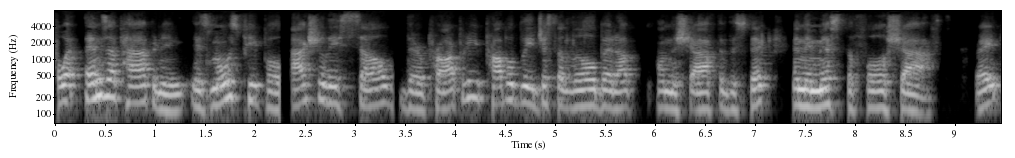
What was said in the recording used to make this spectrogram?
What ends up happening is most people actually sell their property probably just a little bit up on the shaft of the stick and they miss the full shaft right?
